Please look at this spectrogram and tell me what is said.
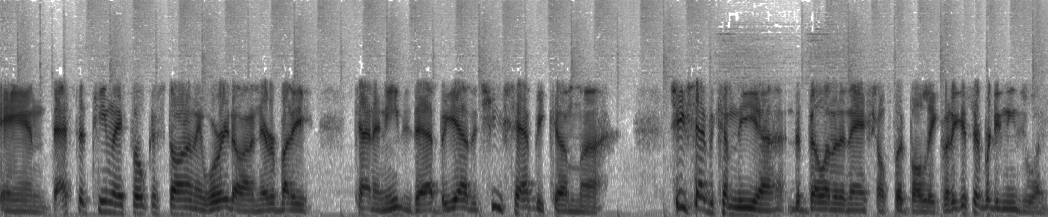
and that's the team they focused on and they worried on, and everybody kind of needs that. But yeah, the Chiefs have become uh, Chiefs have become the uh, the villain of the National Football League, but I guess everybody needs one.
